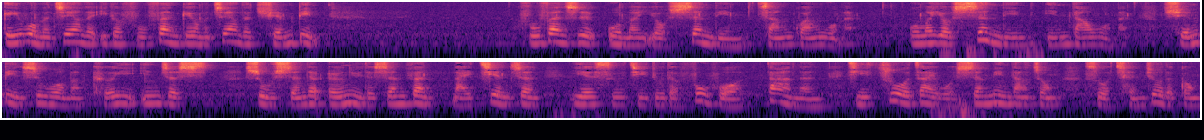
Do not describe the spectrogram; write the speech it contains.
给我们这样的一个福分，给我们这样的权柄。福分是我们有圣灵掌管我们。我们有圣灵引导我们，权柄是我们可以因着属神的儿女的身份来见证耶稣基督的复活大能及坐在我生命当中所成就的功，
